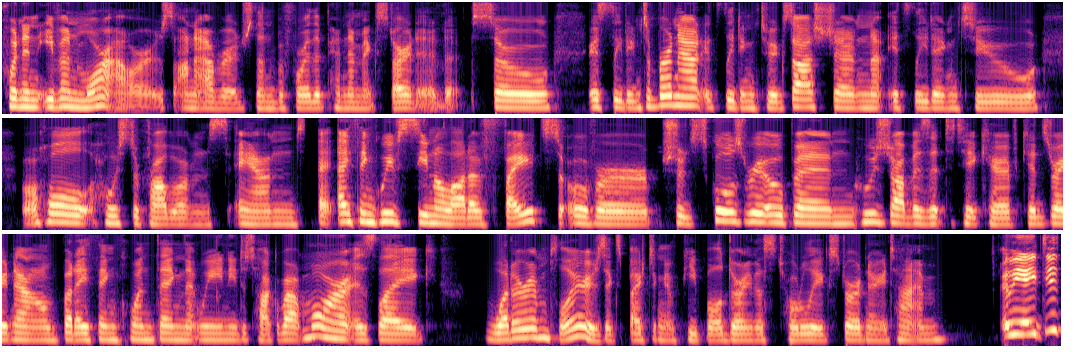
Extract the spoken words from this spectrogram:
put in even more hours on average than before the pandemic started. So it's leading to burnout, it's leading to exhaustion, it's leading to a whole host of problems. And I think we've seen a lot of fights over should schools reopen? Whose job is it to take care of kids right now? But I think one thing that we need to talk about more is like, what are employers expecting of people during this totally extraordinary time? I mean, I did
